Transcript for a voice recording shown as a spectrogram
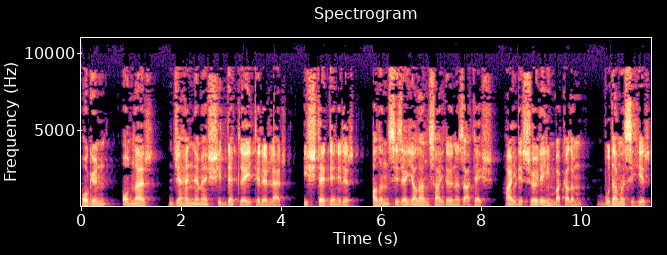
O gün onlar cehenneme şiddetle itilirler. İşte denilir, alın size yalan saydığınız ateş. Haydi söyleyin bakalım, bu da mı sihir,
